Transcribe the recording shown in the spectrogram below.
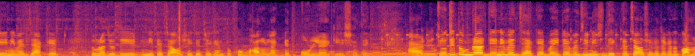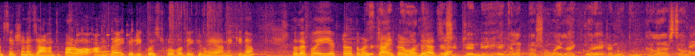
ডেনিমের জ্যাকেট তোমরা যদি নিতে চাও সেক্ষেত্রে কিন্তু খুব ভালো লাগবে পরলে আর কি এর সাথে। আর যদি তোমরা ডেনিমের জ্যাকেট বা এই টাইপের জিনিস দেখতে চাও সেক্ষেত্রে কিন্তু কমেন্ট সেকশনে জানাতে পারো। আমি ভাইয়াকে রিকোয়েস্ট করব দেখে ভাইয়া আনে কিনা। তো দেখো এই একটা তোমার স্টাইপের মধ্যে আছে। বেশি ট্রেন্ডি এই কালারটা সবাই লাইক করে এটা নতুন কালার আসছে অল্প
